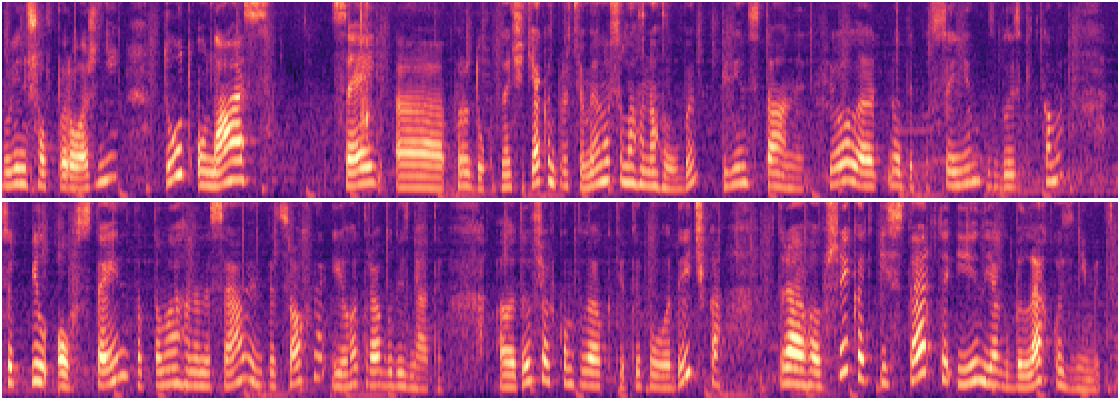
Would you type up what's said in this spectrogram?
бо він йшов порожній. Тут у нас цей е, продукт. Значить, як він працює? Ми наносимо його на губи, він стане фіолет, ну, типу, синім з блискітками. Це peel off stain, тобто ми його нанесемо, він підсохне і його треба буде зняти. Але тут ще в комплекті, типу водичка, треба вшикати і стерти, і він якби легко зніметься.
